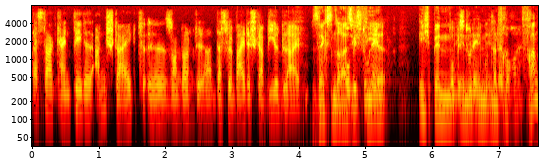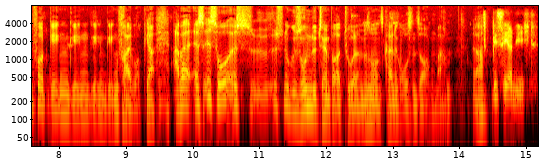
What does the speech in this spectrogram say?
dass da kein Pegel ansteigt, äh, sondern wir, dass wir beide stabil bleiben. 36,4. Ich bin in, in, in Frankfurt gegen, gegen, gegen, gegen Freiburg, ja. Aber es ist so, es ist eine gesunde Temperatur, da müssen wir uns keine großen Sorgen machen. Ja? Bisher nicht,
